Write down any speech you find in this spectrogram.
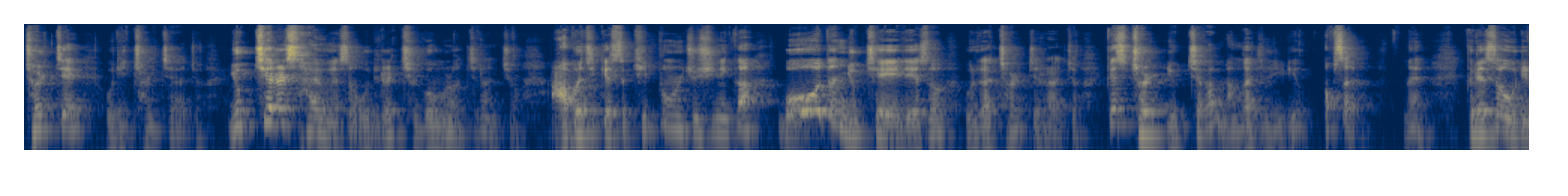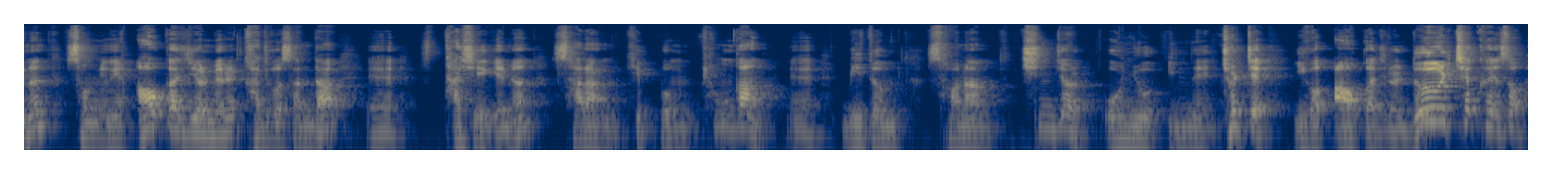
절제 우리 절제하죠. 육체를 사용해서 우리를 즐거움을 얻지 않죠. 아버지께서 기쁨을 주시니까 모든 육체에 대해서 우리가 절제를 하죠. 그래서 절, 육체가 망가질 일이 없어요. 네. 그래서 우리는 성령의 아홉 가지 열매를 가지고 산다. 예, 다시 얘기하면 사랑, 기쁨, 평강, 예, 믿음, 선함, 친절, 온유, 인내, 절제 이거 아홉 가지를 늘 체크해서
